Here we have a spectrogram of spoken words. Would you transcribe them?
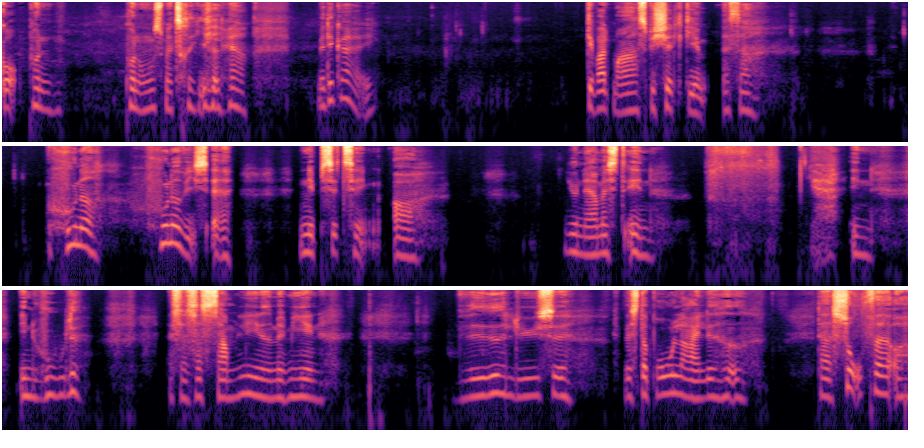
går på, en, på nogens matrikel her. Men det gør jeg ikke. Det var et meget specielt hjem. Altså, 100, hundredvis af nipseting, og jo nærmest en, ja, en, en hule. Altså så sammenlignet med min hvide, lyse Vesterbro-lejlighed. Der er sofa og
